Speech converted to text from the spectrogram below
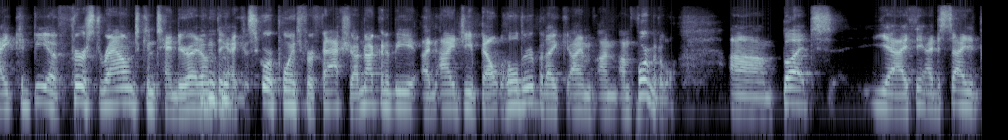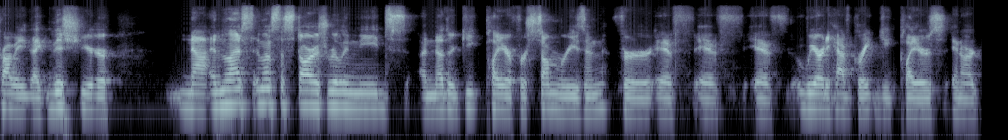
I could be a first round contender. I don't think I could score points for faction. I'm not going to be an IG belt holder, but I, I'm, I'm, I'm formidable. Um, but yeah, I think I decided probably like this year, not unless unless the stars really needs another geek player for some reason. For if if if we already have great geek players in our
